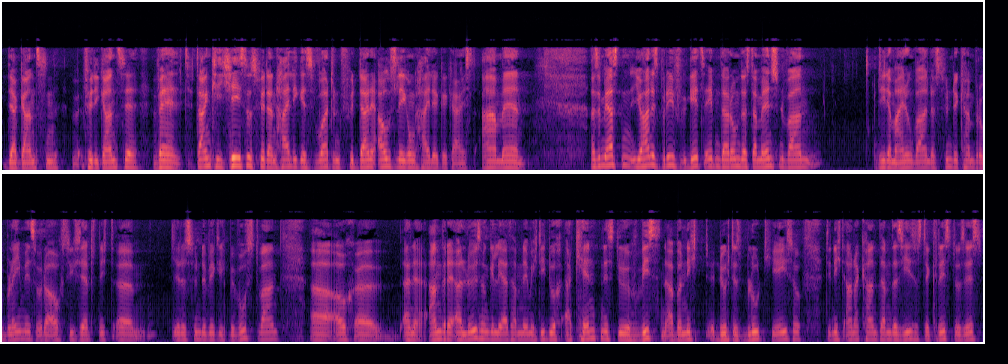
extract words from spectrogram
der ganzen, für die ganze Welt. Danke, Jesus, für dein heiliges Wort und für deine Auslegung, Heiliger Geist. Amen. Also im ersten Johannesbrief geht es eben darum, dass da Menschen waren, die der Meinung waren, dass Sünde kein Problem ist oder auch sich selbst nicht ähm, ihrer Sünde wirklich bewusst waren, äh, auch äh, eine andere Erlösung gelehrt haben, nämlich die durch Erkenntnis, durch Wissen, aber nicht durch das Blut Jesu, die nicht anerkannt haben, dass Jesus der Christus ist.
